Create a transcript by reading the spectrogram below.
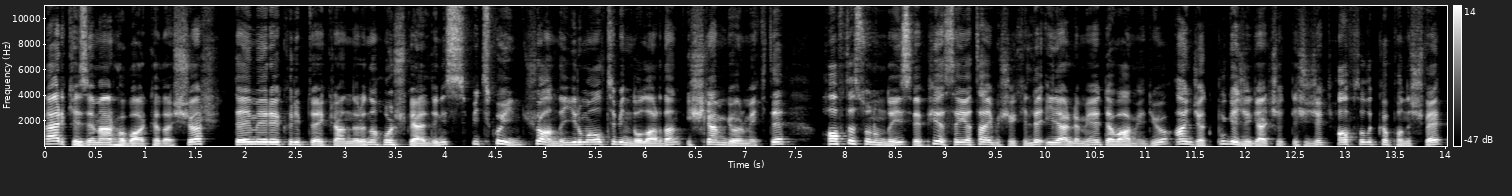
Herkese merhaba arkadaşlar. DMR kripto ekranlarına hoş geldiniz. Bitcoin şu anda 26 bin dolardan işlem görmekte. Hafta sonundayız ve piyasa yatay bir şekilde ilerlemeye devam ediyor. Ancak bu gece gerçekleşecek haftalık kapanış ve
